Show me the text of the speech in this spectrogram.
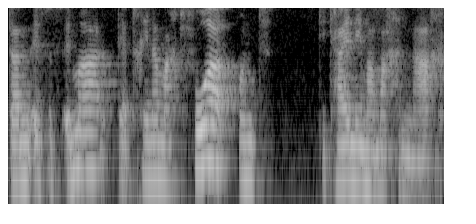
dann ist es immer, der Trainer macht vor und die Teilnehmer machen nach.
